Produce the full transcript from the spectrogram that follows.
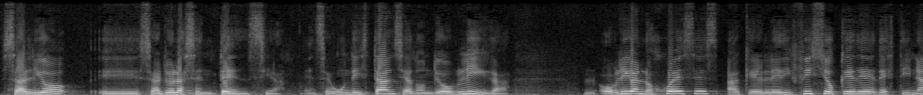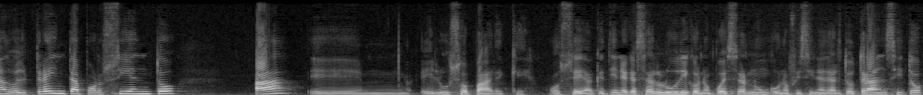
salió, eh, salió la sentencia en segunda instancia donde obliga obligan los jueces a que el edificio quede destinado el 30% a eh, el uso parque, o sea, que tiene que ser lúdico, no puede ser nunca una oficina de alto tránsito,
